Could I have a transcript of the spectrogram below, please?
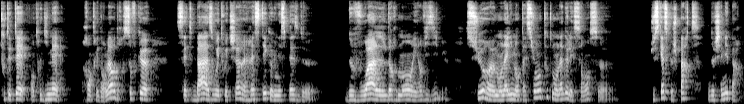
tout était, entre guillemets, rentré dans l'ordre, sauf que cette base Weight Watcher est restée comme une espèce de, voile dormant et invisible sur euh, mon alimentation toute mon adolescence, euh, jusqu'à ce que je parte de chez mes parents.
